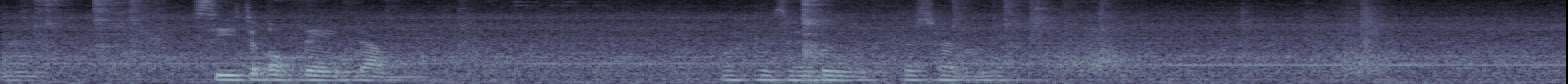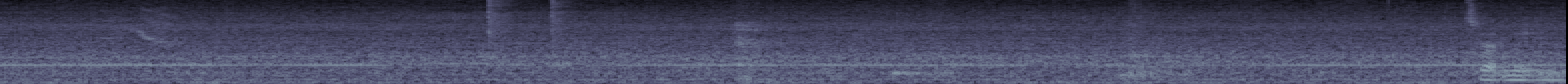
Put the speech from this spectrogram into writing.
อ่า สีจะออกแดงดำว่าจะใช้เบอร์กระชันเนี่ยชัดไหมเอ่ย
